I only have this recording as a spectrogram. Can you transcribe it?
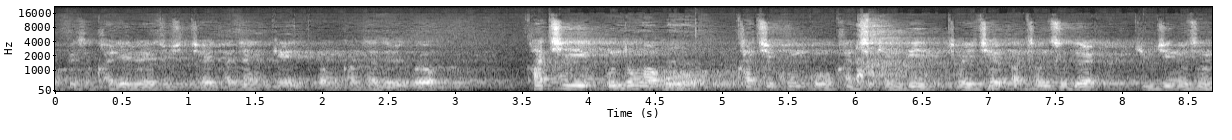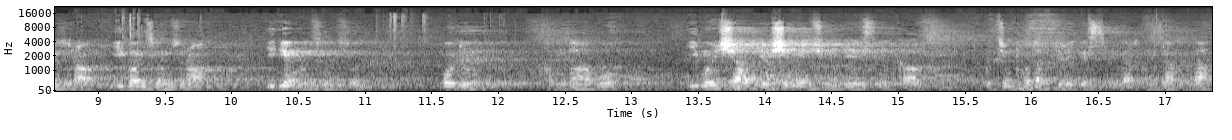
옆에서 관리를 해주신 저희 관장님께 너무 감사드리고요. 같이 운동하고 같이 굶고 같이 견딘 저희 체육관 선수들 김진우 선수랑 이건 선수랑 이경은 선수 모두 감사하고 이번 시합 열심히 준비했으니까 멋진 보답 드리겠습니다. 감사합니다.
